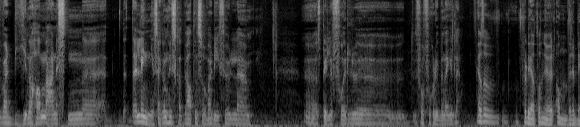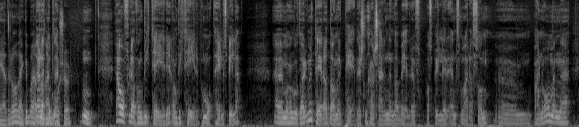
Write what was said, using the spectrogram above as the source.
verdien av han er nesten eh, det, er lenge siden jeg kan huske at vi har hatt en så verdifull eh, eh, spiller for, eh, for, for klubben, egentlig. Altså, fordi at han gjør andre bedre òg. Det er ikke bare at er han er god sjøl. Mm. Ja, og fordi at han dikterer, han dikterer på en måte hele spillet. Uh, man kan godt argumentere at Daniel Pedersen kanskje er en enda bedre fotballspiller enn Smarason uh, per nå, men, uh,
